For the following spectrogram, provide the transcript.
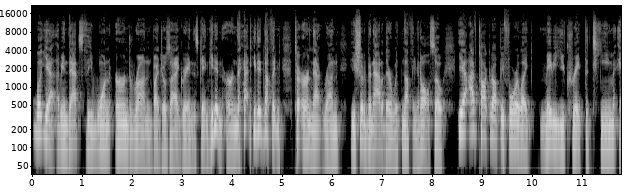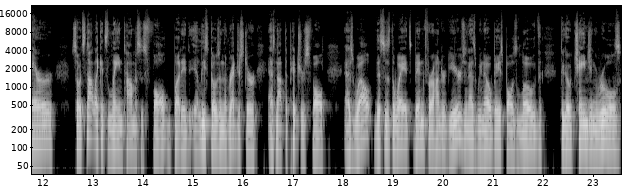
Well, yeah, I mean, that's the one earned run by Josiah Gray in this game. He didn't earn that. He did nothing to earn that run. He should have been out of there with nothing at all. So, yeah, I've talked about before, like maybe you create the team error. So it's not like it's Lane Thomas's fault, but it at least goes in the register as not the pitcher's fault as well. This is the way it's been for 100 years. And as we know, baseball is loath to go changing rules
